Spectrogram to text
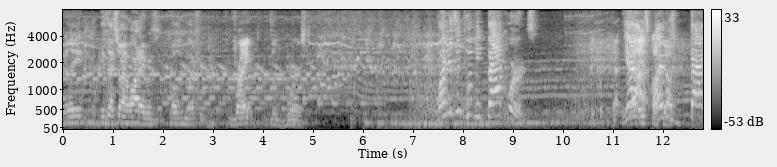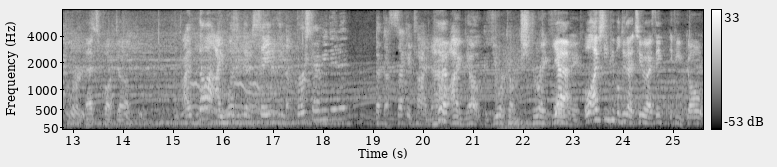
Really? Because that's what I wanted was golden mushroom. Right? The worst. Why does it put me backwards? Put that. Yeah, that is fucked I up. was backwards. That's fucked up. I thought I wasn't gonna say anything the first time you did it, but the second time now I know because you were coming straight for Yeah. me. Well, I've seen people do that too. I think if you go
